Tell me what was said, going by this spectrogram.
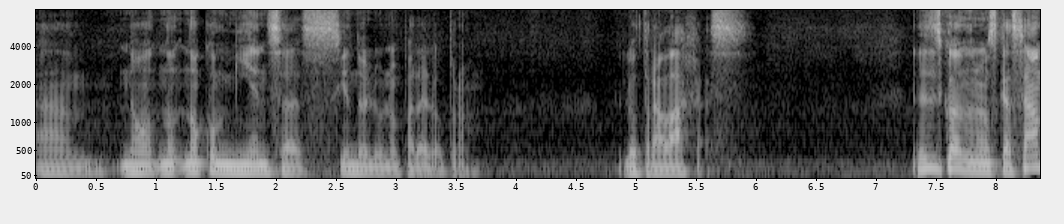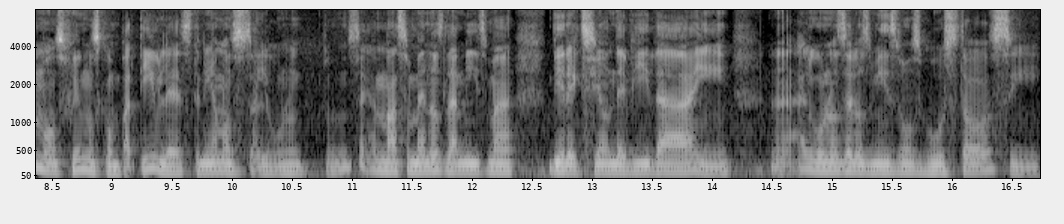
No, no, no comienzas siendo el uno para el otro, lo trabajas. Entonces, cuando nos casamos, fuimos compatibles, teníamos algunos, más o menos la misma dirección de vida y uh, algunos de los mismos gustos y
